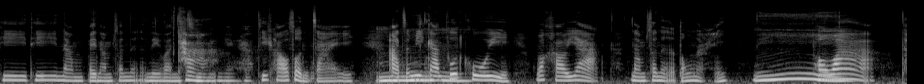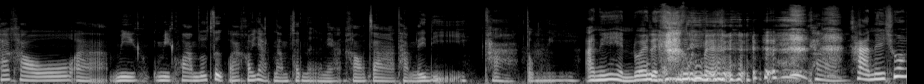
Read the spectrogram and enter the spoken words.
ที่ที่นำไปนำเสนอในวันจริงเนี่ยค่ะ ที่เขาสนใจ อาจจะมีการพูดคุยว่าเขาอยากนำเสนอตรงไหนนี่เพราะว่า ถ้าเขาอ่ามีมีความรู้สึกว่าเขาอยากนำเสนอเนี่ยเขาจะทำได้ดีค่ะ ตรงนี้ อันนี้เห็นด้วยเลยค่ะคุณแม่ค่ะค่ะในช่วง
